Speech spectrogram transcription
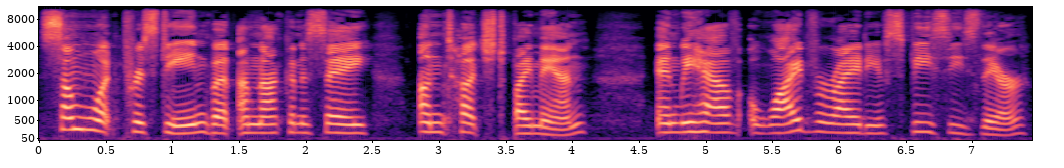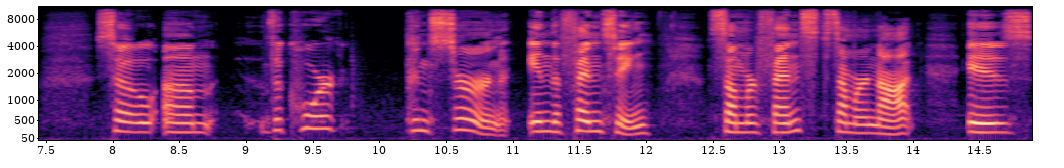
somewhat pristine, but I'm not going to say untouched by man. And we have a wide variety of species there. So um, the core concern in the fencing, some are fenced, some are not, is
